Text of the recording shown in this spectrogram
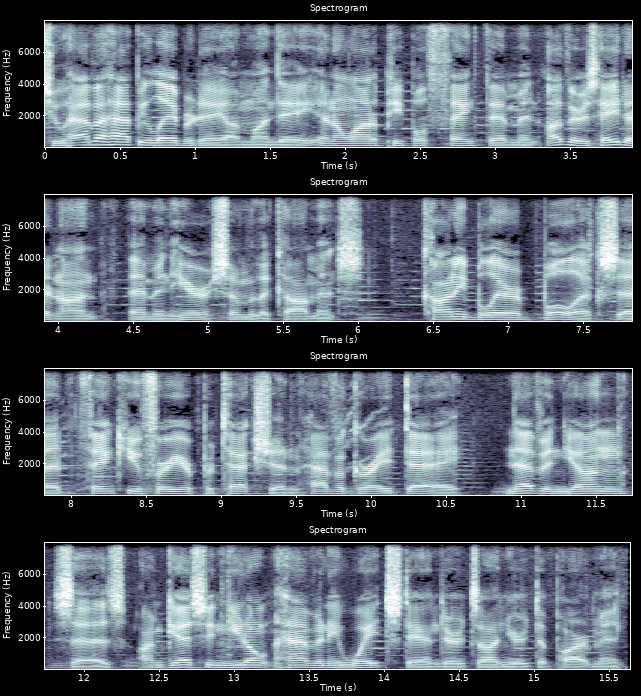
to have a happy Labor Day on Monday, and a lot of people thanked them, and others hated on them. And here are some of the comments. Connie Blair Bullock said, Thank you for your protection. Have a great day. Nevin Young says, I'm guessing you don't have any weight standards on your department.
